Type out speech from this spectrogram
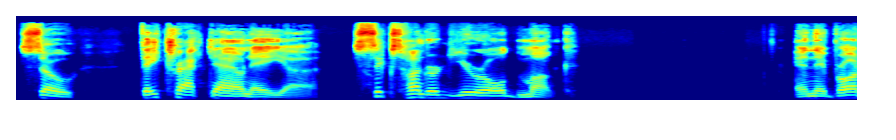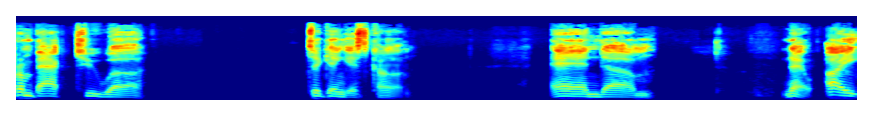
So they tracked down a uh, 600 year old monk and they brought him back to uh, to Genghis Khan. And um, now I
